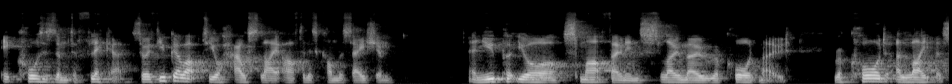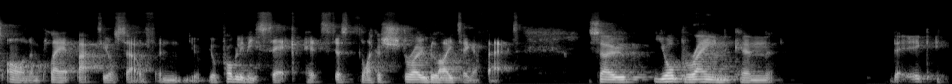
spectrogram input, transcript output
it causes them to flicker. So if you go up to your house light after this conversation and you put your smartphone in slow mo record mode, record a light that's on and play it back to yourself, and you, will probably be sick. It's just like a strobe lighting effect. So your brain can, it,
